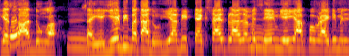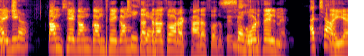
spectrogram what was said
के साथ दूँगा। हम्म। सही है ये भी बता दूँ ये अभी टेक्सटाइल प्लाजा में सेम हम्म। यही आपको वरायटी मिल जाएगी। अच्छा। कम से कम कम से कम सत्रह सौ और अठारह सौ रुपये में। होलसेल में। अच्छा सही है।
